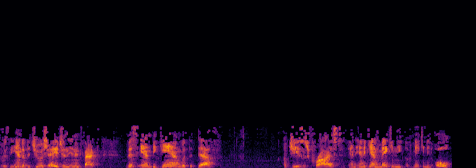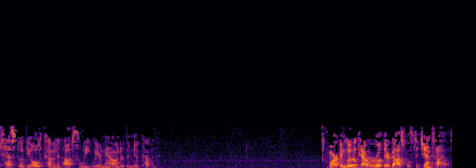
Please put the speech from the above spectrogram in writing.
It was the end of the Jewish age, and, and in fact, this end began with the death of Jesus Christ, and, and again, making the, making the Old Test or the Old Covenant obsolete. We are now under the New Covenant. Mark and Luke, however, wrote their Gospels to Gentiles.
